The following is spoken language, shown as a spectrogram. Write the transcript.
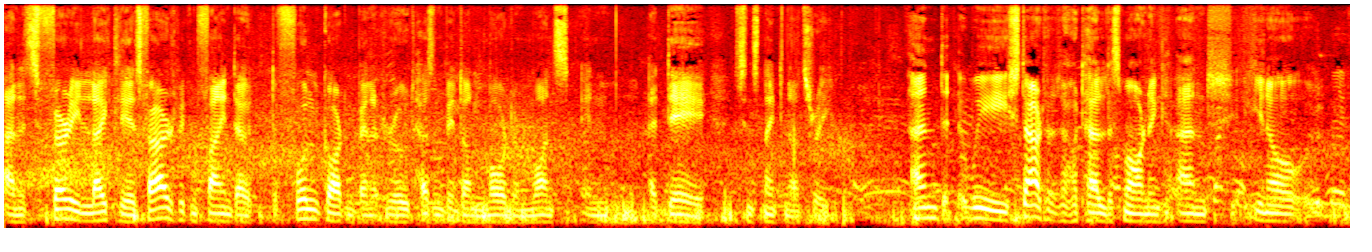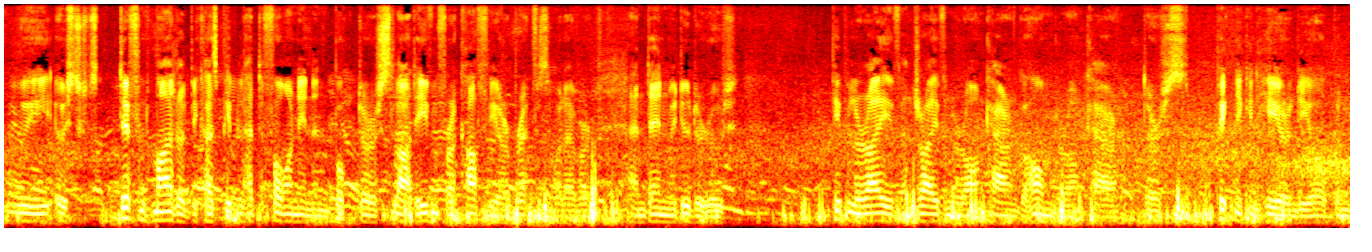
And it's very likely, as far as we can find out, the full Gordon Bennett route hasn't been done more than once in a day since 1903. And we started at a hotel this morning, and you know, we it was a different model because people had to phone in and book their slot, even for a coffee or a breakfast or whatever. And then we do the route. people arrive and drive in their own car and go home in their own car. There's picnicking here in the open.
